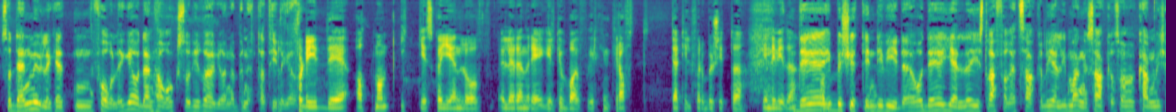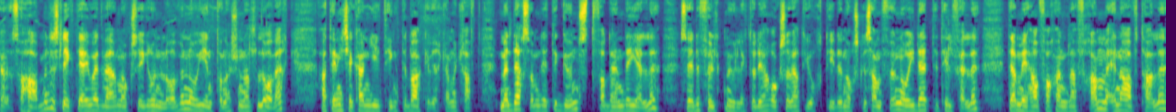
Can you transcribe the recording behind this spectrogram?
Så den muligheten foreligger, og den har også de rød-grønne benytta tidligere. Fordi det at man ikke skal gi en lov eller en regel tilbakevirkende kraft, det er til for å beskytte individet? Det beskytter individet, og det gjelder i strafferettssaker. Det gjelder i mange saker, så, vi, så, har vi det slik. Det er jo et vern også i Grunnloven og i internasjonalt lovverk at en ikke kan gi ting tilbakevirkende kraft. Men dersom det er til gunst for den det gjelder, så er det fullt mulig. Og det har også vært gjort i det norske samfunn. Og i dette tilfellet, der vi har forhandla fram en avtale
